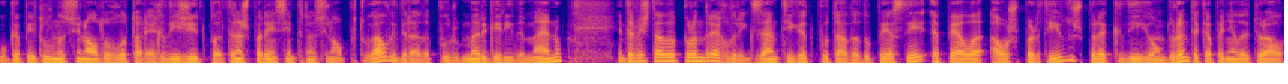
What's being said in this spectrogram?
O capítulo nacional do relatório é redigido pela Transparência Internacional Portugal, liderada por Margarida Mano. Entrevistada por André Rodrigues, a antiga deputada do PSD, apela apela aos partidos para que digam durante a campanha eleitoral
